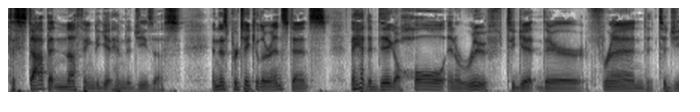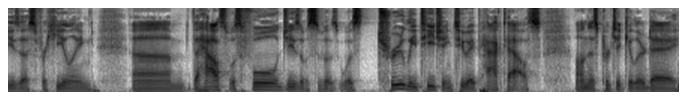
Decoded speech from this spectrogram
to stop at nothing to get him to Jesus. In this particular instance, they had to dig a hole in a roof to get their friend to Jesus for healing. Um, the house was full. Jesus was, was truly teaching to a packed house on this particular day.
